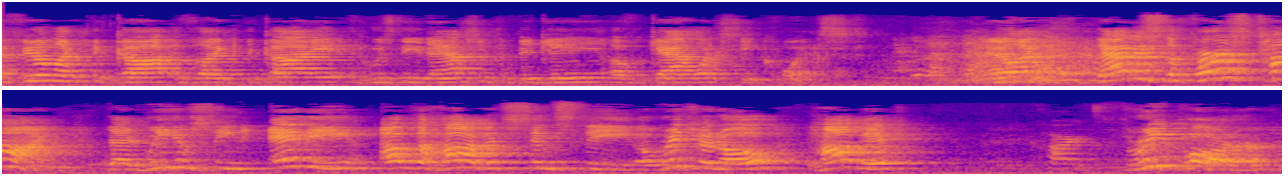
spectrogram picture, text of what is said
I feel like? I feel like the guy, like the guy who's the announcer at the beginning of Galaxy Quest. You know, like that is the first time that we have seen any of the Hobbits since the original Hobbit three-parter.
